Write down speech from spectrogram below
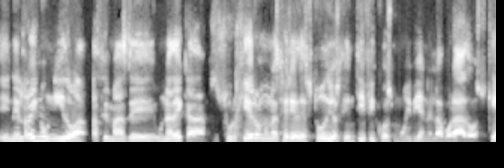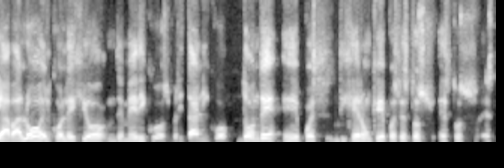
En el Reino Unido hace más de una década surgieron una serie de estudios científicos muy bien elaborados que avaló el Colegio de Médicos británico, donde eh, pues dijeron que pues estos, estos estos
